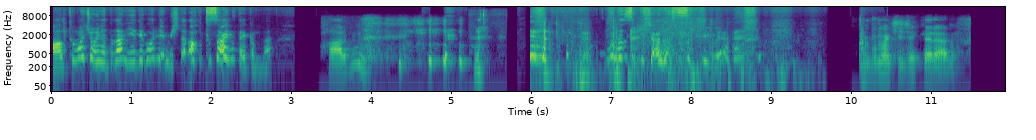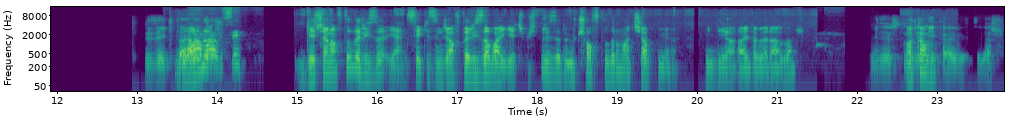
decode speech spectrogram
6 maç oynadılar 7 gol yemişler. 6'sı aynı takımdan. Harbi mi? Bu nasıl bir şey anasını satayım ya. Bu maç yiyecekler abi. Rize iki Bu tane. arada- Tamam abi sen Geçen hafta da Rize yani 8. hafta Rize bay geçmişti. Rize'de 3 haftadır maç yapmıyor. Milli arayla beraber. Bir de üstüne Bakalım. Remi'yi kaybettiler.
